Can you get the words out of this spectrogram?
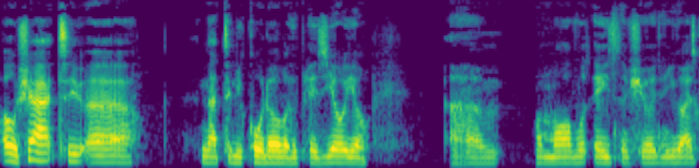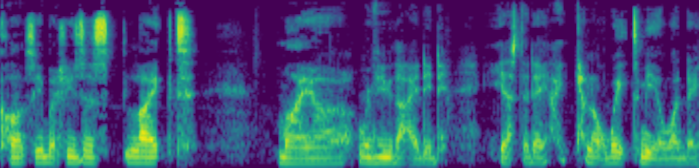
oh, shout out to uh, Natalie Cordova, who plays Yo Yo um, on Marvel's Agents of S.H.I.E.L.D. You guys can't see, but she just liked my uh, review that I did yesterday. I cannot wait to meet her one day.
